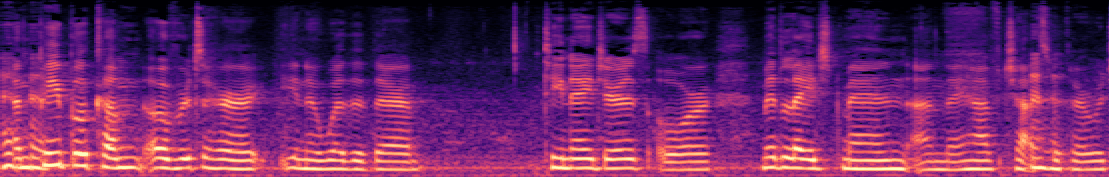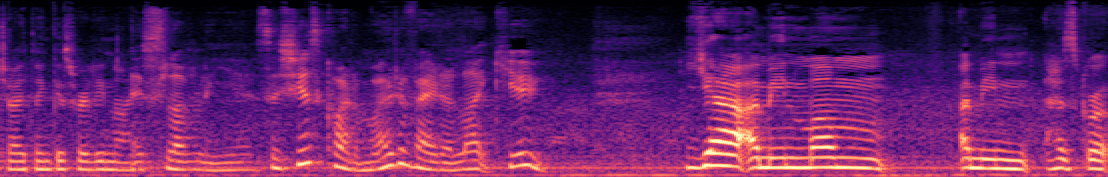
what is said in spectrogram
and people come over to her, you know, whether they're teenagers or middle-aged men, and they have chats with her, which I think is really nice. It's lovely, yeah. So she's quite a motivator, like you. Yeah, I mean, mum, I mean, has grow,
